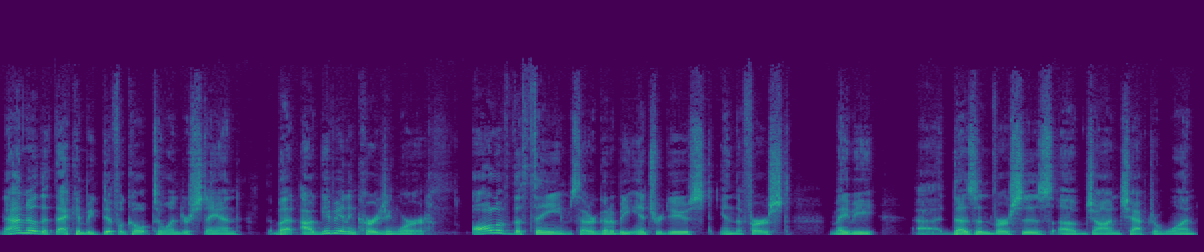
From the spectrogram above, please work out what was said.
Now I know that that can be difficult to understand, but I'll give you an encouraging word. All of the themes that are going to be introduced in the first maybe uh, dozen verses of John chapter 1,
